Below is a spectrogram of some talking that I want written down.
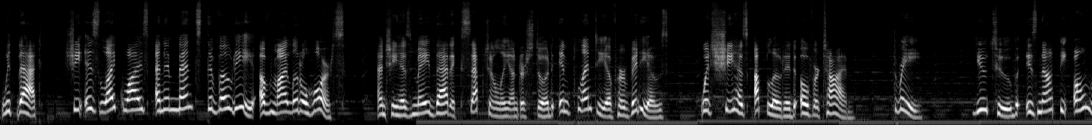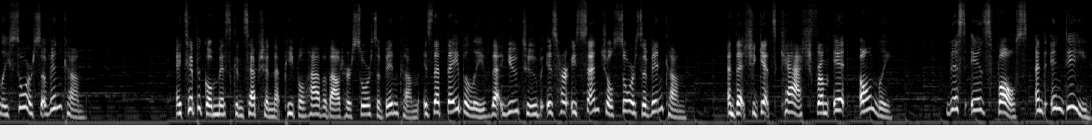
With that, she is likewise an immense devotee of My Little Horse, and she has made that exceptionally understood in plenty of her videos which she has uploaded over time. 3. YouTube is not the only source of income. A typical misconception that people have about her source of income is that they believe that YouTube is her essential source of income and that she gets cash from it only. This is false, and indeed,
